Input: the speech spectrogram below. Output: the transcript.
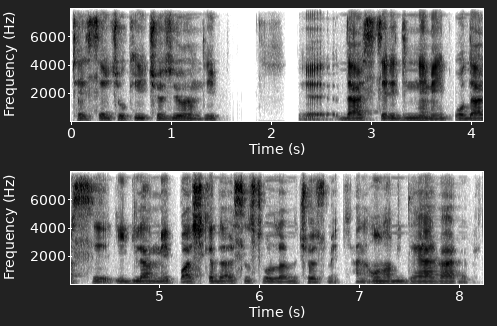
testleri çok iyi çözüyorum deyip e, dersleri dinlemeyip o dersi ilgilenmeyip başka dersin sorularını çözmek. Hani ona bir değer vermemek.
